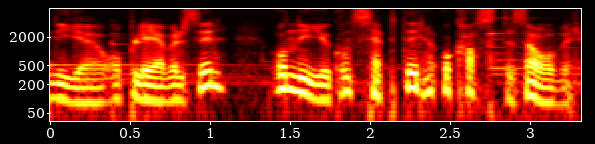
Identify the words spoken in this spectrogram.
nye opplevelser og nye konsepter å kaste seg over.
